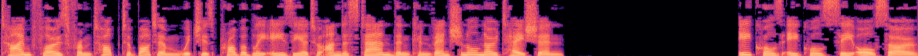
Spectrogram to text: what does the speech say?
time flows from top to bottom which is probably easier to understand than conventional notation. See also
